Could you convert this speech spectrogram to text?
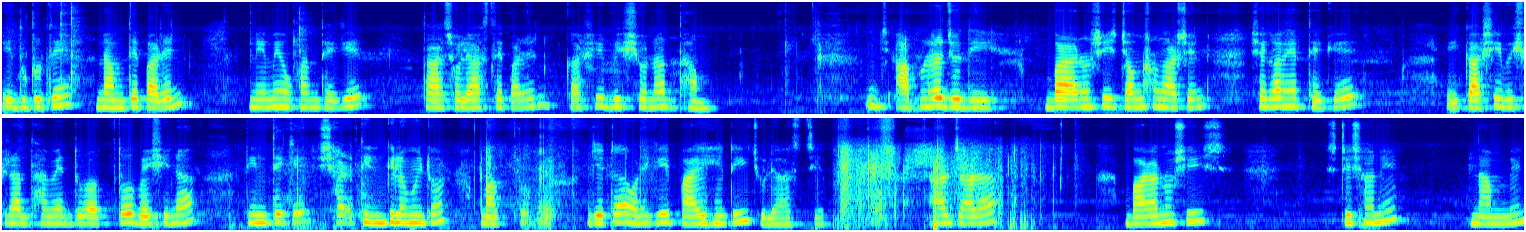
এই দুটোতে নামতে পারেন, নেমে ওখান থেকে তা চলে আসতে পারেন কাশী বিশ্বনাথ ধাম। আপনারা যদি বারাণসী জংশন আসেন সেখানের থেকে এই কাশী বিশ্বনাথ ধামের দূরত্ব বেশি না, তিন থেকে সাড়ে তিন কিলোমিটার মাত্র, যেটা অনেকেই পায়ে হেঁটেই চলে আসছে। আর যারা বারাণসী স্টেশনে নামবেন।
